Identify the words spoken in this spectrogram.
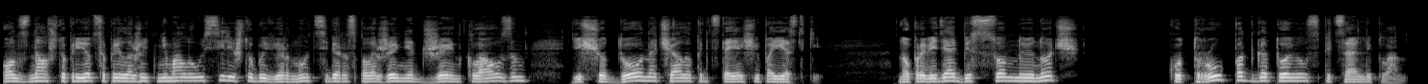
Он знал, что придется приложить немало усилий, чтобы вернуть себе расположение Джейн Клаузен еще до начала предстоящей поездки. Но, проведя бессонную ночь, к утру подготовил специальный план.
